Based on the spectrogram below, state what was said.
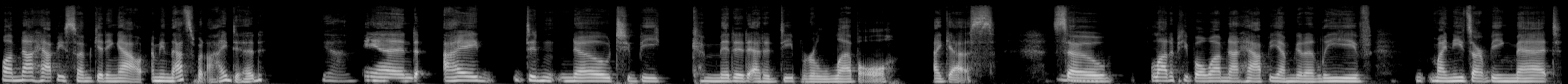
well, I'm not happy, so I'm getting out. I mean, that's what I did. Yeah. And I didn't know to be committed at a deeper level, I guess. So mm. a lot of people, well, I'm not happy. I'm going to leave. My needs aren't being met.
